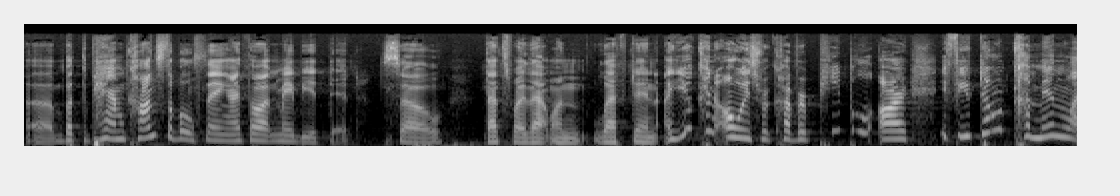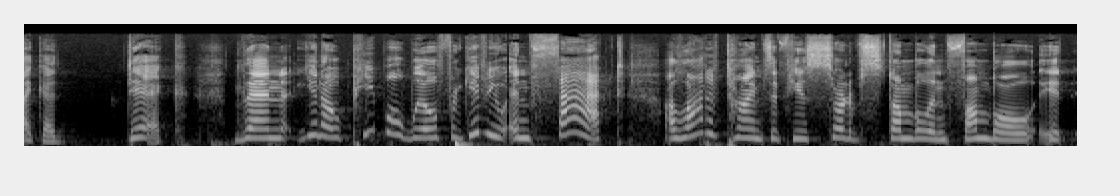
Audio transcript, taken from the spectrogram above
uh, but the Pam Constable thing, I thought maybe it did. So that's why that one left in. Uh, you can always recover. People are if you don't come in like a dick, then you know people will forgive you. In fact, a lot of times if you sort of stumble and fumble, it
